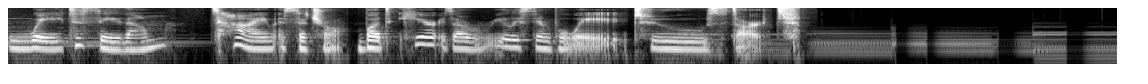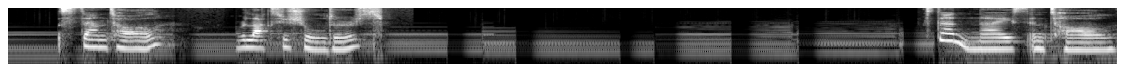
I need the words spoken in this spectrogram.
way to say them, time, etc. But here is a really simple way to start. Stand tall, relax your shoulders. Stand nice and tall.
